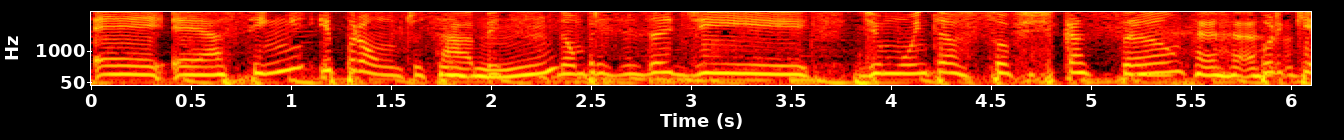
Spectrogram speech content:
é, é assim e pronto, sabe? Uhum. Não precisa de, de muita sofisticação, porque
